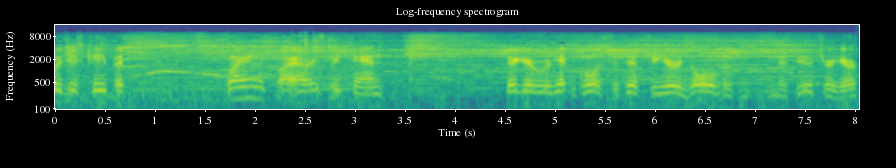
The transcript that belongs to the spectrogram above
we just keep it going as far as we can. Figure we're getting close to 50 years old in the future here.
